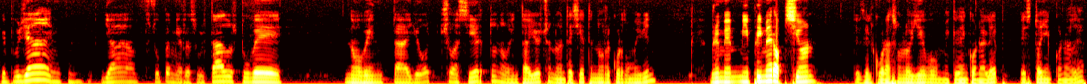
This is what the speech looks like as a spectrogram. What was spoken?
Y pues ya, ya supe mis resultados, tuve 98 aciertos, 98, 97, no recuerdo muy bien. Mi, primera opción, desde el corazón lo llevo, me quedé en Conalep, estoy en Conalep.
